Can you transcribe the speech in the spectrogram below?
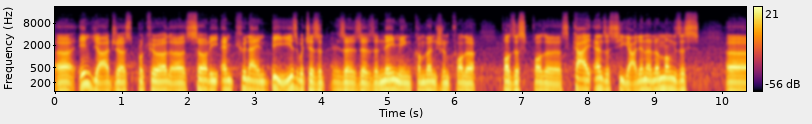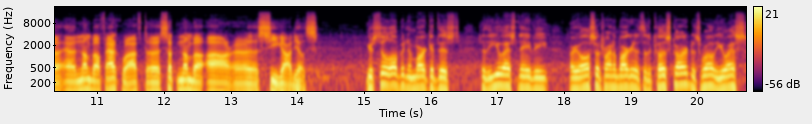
uh, India just procured uh, 30 MQ-9Bs, which is, a, is, a, is a, the naming convention for the, for, the, for the Sky and the Sea Guardian. And among this uh, a number of aircraft, a certain number are uh, Sea Guardians. You're still hoping to market this to the U.S. Navy. Are you also trying to market it to the Coast Guard as well, the U.S.?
